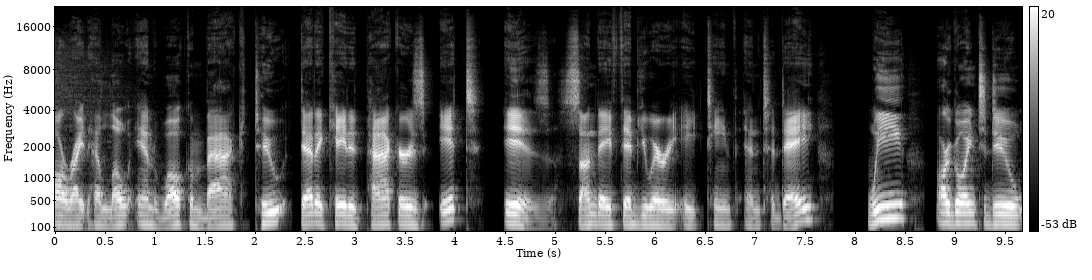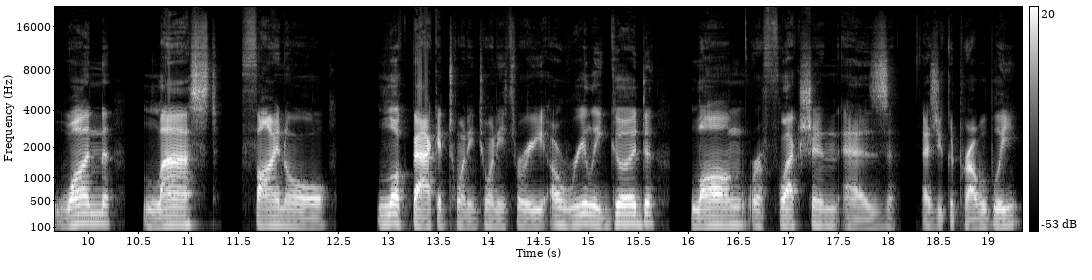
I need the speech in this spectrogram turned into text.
All right, hello and welcome back to Dedicated Packers. It is Sunday, February 18th, and today we are going to do one last final look back at 2023, a really good long reflection as as you could probably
